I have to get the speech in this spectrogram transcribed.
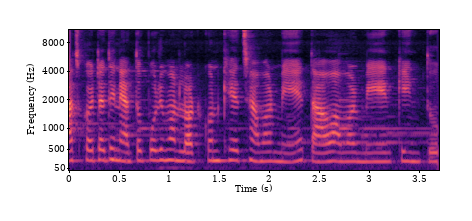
আজ কয়টা দিন এত পরিমাণ লটকন খেয়েছে আমার মেয়ে, তাও আমার মেয়ের কিন্তু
